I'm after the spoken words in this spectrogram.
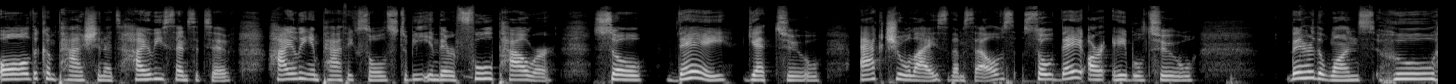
All the compassionate, highly sensitive, highly empathic souls to be in their full power. So they get to actualize themselves. So they are able to, they're the ones who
